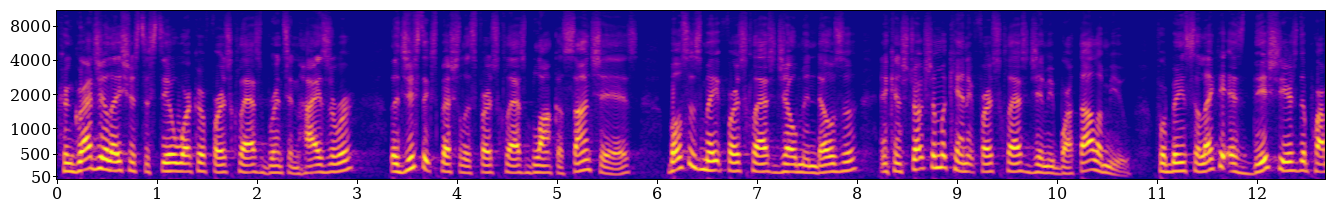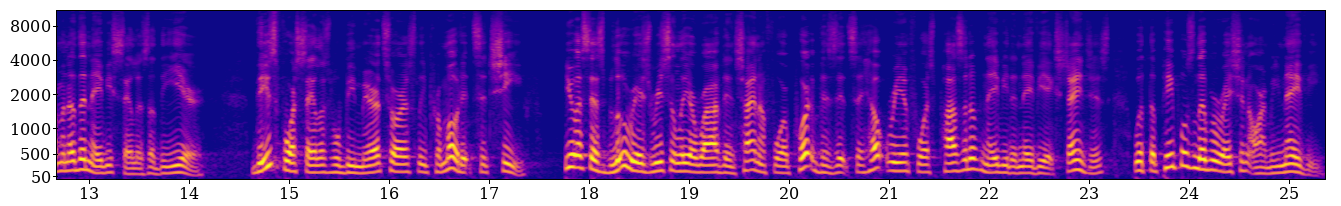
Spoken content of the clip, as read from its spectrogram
Congratulations to steelworker First Class Brenton Heiserer, Logistics Specialist First Class Blanca Sanchez, Boatswain's Mate First Class Joe Mendoza, and Construction Mechanic First Class Jimmy Bartholomew for being selected as this year's Department of the Navy Sailors of the Year. These four sailors will be meritoriously promoted to Chief. USS Blue Ridge recently arrived in China for a port visit to help reinforce positive Navy-to-Navy -Navy exchanges with the People's Liberation Army Navy.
